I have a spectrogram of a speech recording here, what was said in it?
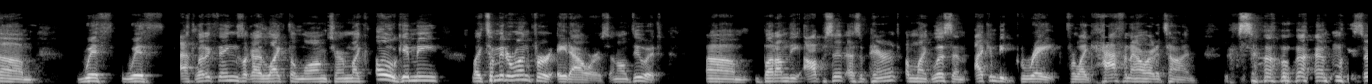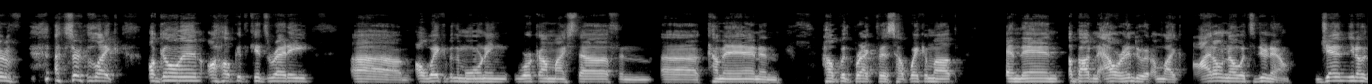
Um, with with athletic things, like I like the long term. Like, oh, give me like tell me to run for eight hours, and I'll do it. Um, but I'm the opposite as a parent. I'm like, listen, I can be great for like half an hour at a time. So I'm sort of, I'm sort of like, I'll go in, I'll help get the kids ready. Um, I'll wake up in the morning, work on my stuff, and uh, come in and help with breakfast, help wake them up. And then about an hour into it, I'm like, I don't know what to do now. Jen, you know,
